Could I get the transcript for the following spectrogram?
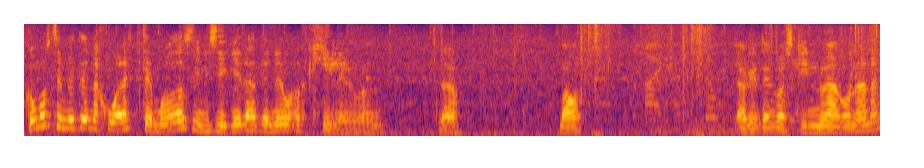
¿Cómo se meten a jugar este modo si ni siquiera tenemos healer, man? No. Vamos. Aquí tengo skin nueva con Ana.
